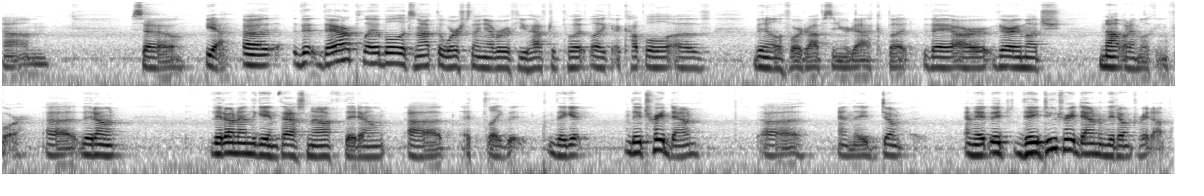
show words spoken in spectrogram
Um, so yeah, uh, th- they are playable. It's not the worst thing ever if you have to put like a couple of vanilla four drops in your deck, but they are very much not what I'm looking for. Uh, they don't they don't end the game fast enough. They don't uh, like they get they trade down uh, and they don't, and they, they they do trade down and they don't trade up.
